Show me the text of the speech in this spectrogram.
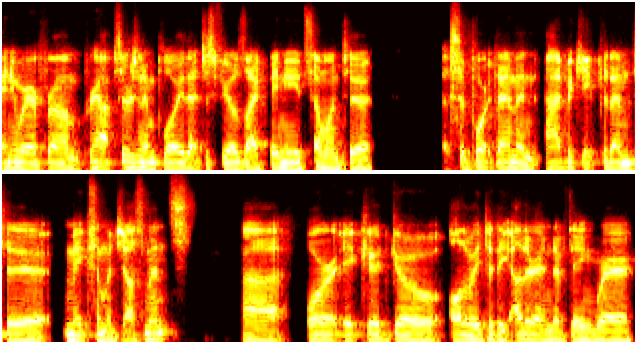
anywhere from perhaps there's an employee that just feels like they need someone to support them and advocate for them to make some adjustments. Uh, or it could go all the way to the other end of thing where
